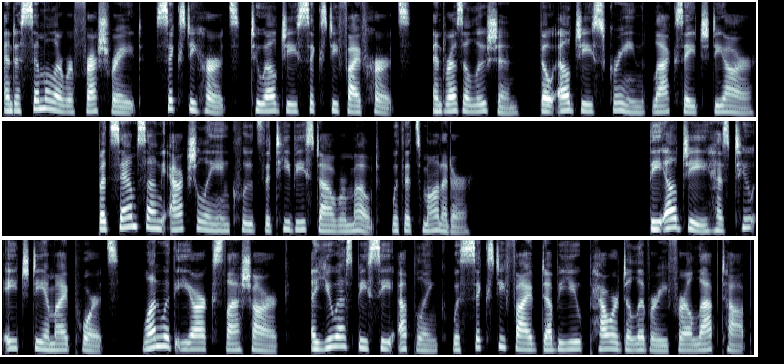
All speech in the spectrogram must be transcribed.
and a similar refresh rate, 60 Hz to LG 65 Hz, and resolution, though LG's screen lacks HDR. But Samsung actually includes the TV style remote with its monitor. The LG has two HDMI ports, one with eARC/ARC, a USB-C uplink with 65W power delivery for a laptop,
